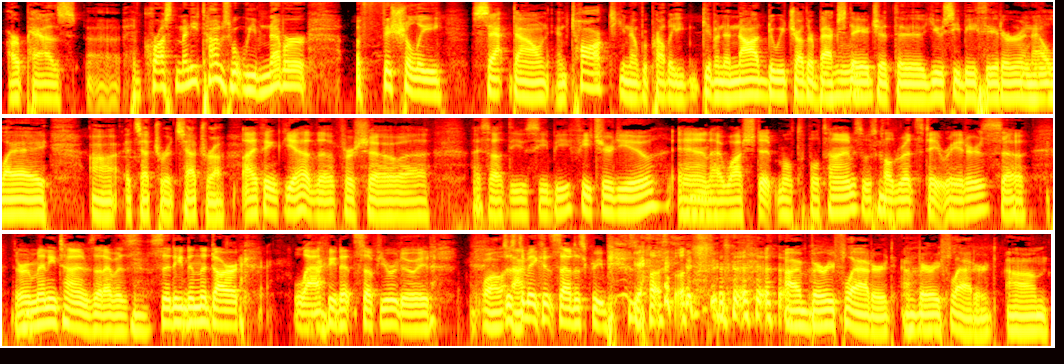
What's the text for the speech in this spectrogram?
our paths uh, have crossed many times, but we've never officially sat down and talked. You know, we've probably given a nod to each other backstage mm-hmm. at the UCB theater in mm-hmm. LA, uh, et cetera, et cetera. I think, yeah, the first show uh, I saw at the UCB featured you, and mm-hmm. I watched it multiple times. It was called Red State Raiders. So there were many times that I was sitting in the dark, laughing at stuff you were doing. Well, just to I, make it sound as creepy as yeah. possible. I'm very flattered. I'm very flattered. Um,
